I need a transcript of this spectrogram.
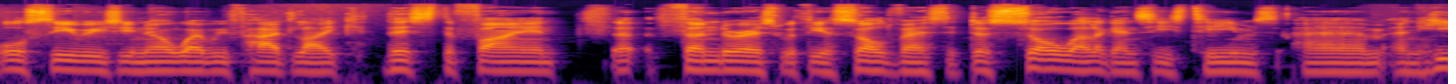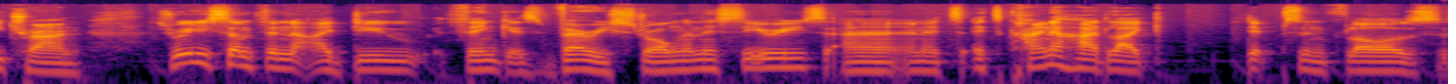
all series, you know, where we've had like this Defiant th Thundurus with the Assault Vest. It does so well against these teams. Um, and Heatran is really something that I do think is very strong in this series. Uh, and it's it's kind of had like dips and flaws,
